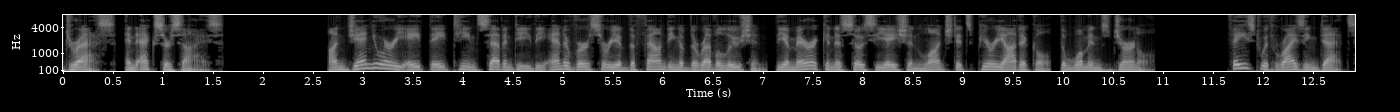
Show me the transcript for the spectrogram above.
dress, and exercise." On January 8, 1870 the anniversary of the founding of the Revolution, the American Association launched its periodical, The Woman's Journal. Faced with rising debts,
